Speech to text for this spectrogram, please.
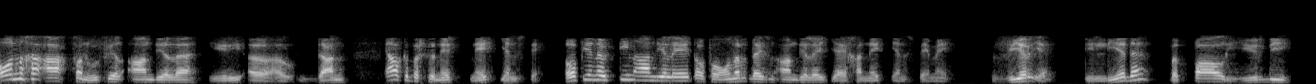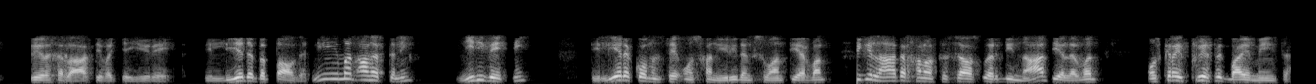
ongeag van hoeveel aandele hierdie ou hou. Dan elke persoon net net een stem. Of jy nou 10 aandele het of 100 000 aandele het, jy gaan net een stem hê. Weereens, die lede bepaal hierdie regulasie wat jy hier het. Die lede bepaal dit. Nie iemand anders nie, nie die wet nie, die lede kom en sê ons gaan hierdie ding so hanteer want bietjie later gaan ons gesels oor die nadele want ons kry vreeslik baie mense,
